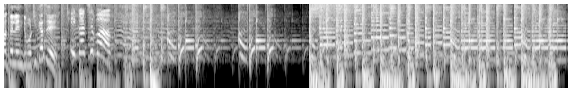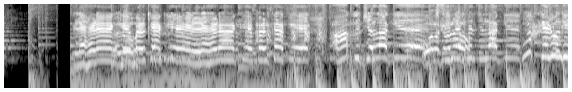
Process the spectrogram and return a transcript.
তোমাকে পরে কদবেল এনে দেবো ঠিক আছে ঠিক আছে বাপ लहरा के बरखा के लहरा के बरखा के आग जला के सीने पे जला के करूंगी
